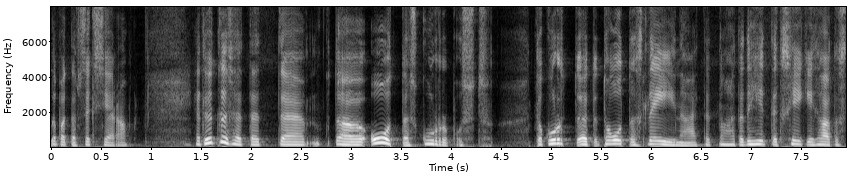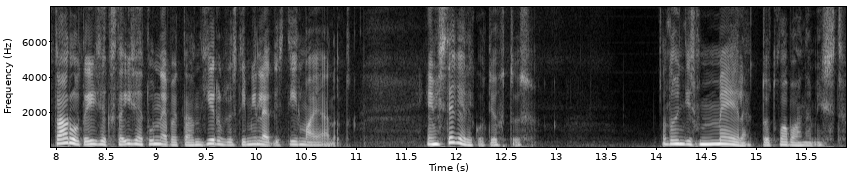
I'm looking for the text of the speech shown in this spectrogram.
lõpetab seksi ära. ja ta ütles, et, et ta ootas kurbust ta kurt-, ta ootas leina, et, et noh, et, esiteks keegi ei saa tast aru, teiseks ta ise tunneb, et ta on hirmsasti millegist ilma jäänud. ja mis tegelikult juhtus? ta tundis meeletut vabanemist.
